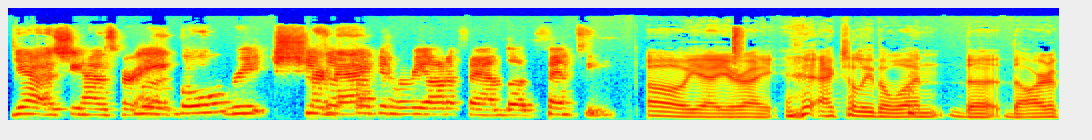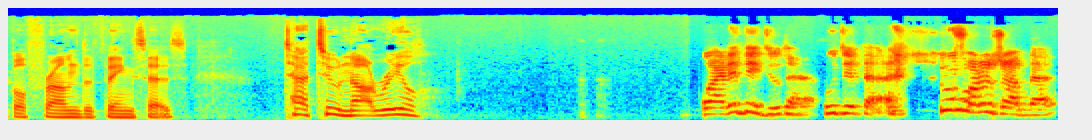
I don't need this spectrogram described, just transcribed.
yeah, she has her Look, ankle. Re- she's Her a neck. fucking Rihanna fan. Look, Fenty. Oh yeah, you're right. Actually, the one the the article from the thing says tattoo not real. Why did they do that? Who did that? Who photoshopped that?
